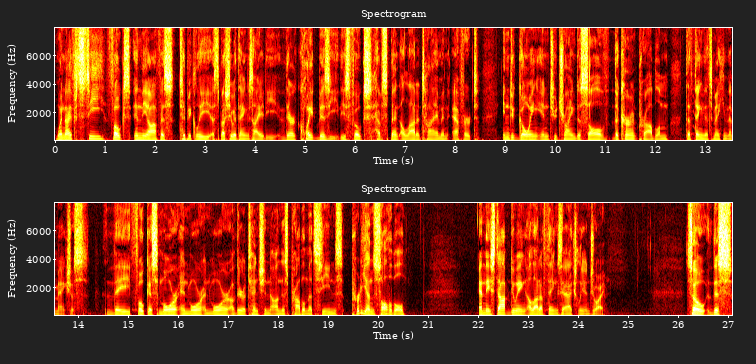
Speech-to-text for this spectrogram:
when I see folks in the office, typically, especially with anxiety, they're quite busy. These folks have spent a lot of time and effort into going into trying to solve the current problem, the thing that's making them anxious. They focus more and more and more of their attention on this problem that seems pretty unsolvable, and they stop doing a lot of things they actually enjoy. So, this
